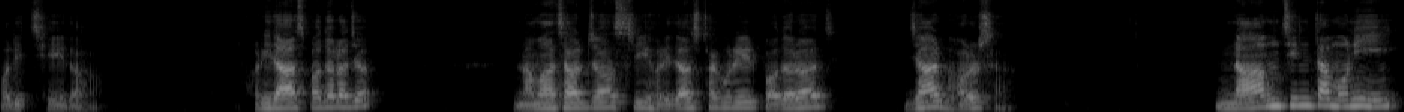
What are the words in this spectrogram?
পরিচ্ছেদ। হরিদাস পদরজ নামাচার্য শ্রী হরিদাস ঠাকুরের পদরজ, যার ভরসা। নাম চিন্তামণি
